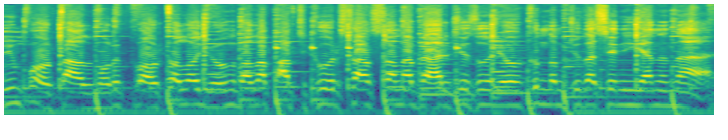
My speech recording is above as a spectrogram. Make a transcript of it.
oyun portal moruk portal oyun. Valla parti kursan sana vereceğiz oyun. Kundumcu da senin yanına.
